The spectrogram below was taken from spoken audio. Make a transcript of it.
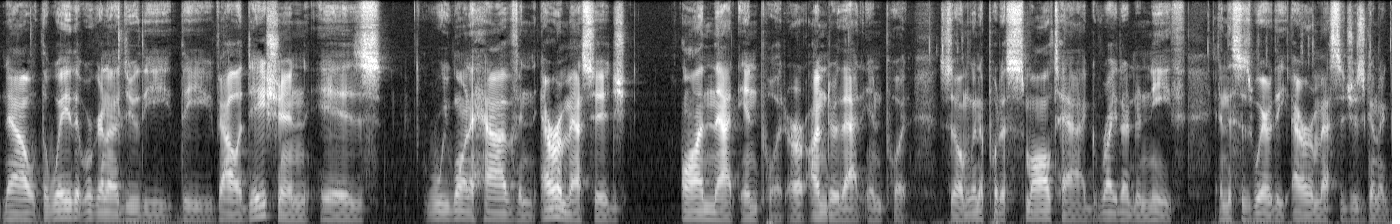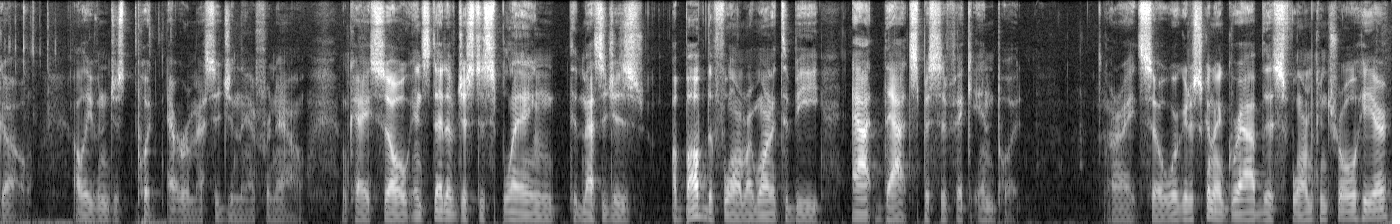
Now the way that we're going to do the the validation is we want to have an error message on that input or under that input. So I'm going to put a small tag right underneath and this is where the error message is going to go. I'll even just put error message in there for now. Okay, so instead of just displaying the messages above the form, I want it to be at that specific input. All right, so we're just going to grab this form control here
